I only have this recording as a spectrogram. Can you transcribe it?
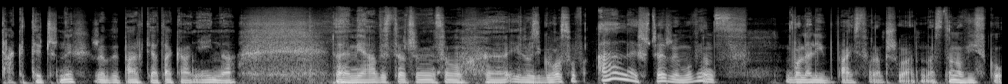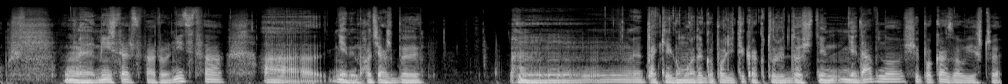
taktycznych, żeby partia taka, a nie inna e, miała wystarczającą e, ilość głosów, ale szczerze mówiąc, woleliby Państwo na przykład na stanowisku e, Ministerstwa Rolnictwa, a nie wiem, chociażby Hmm, takiego młodego polityka, który dość nie, niedawno się pokazał, jeszcze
